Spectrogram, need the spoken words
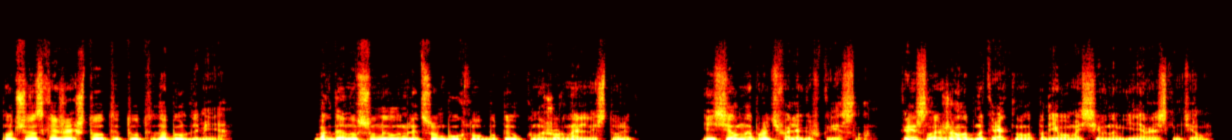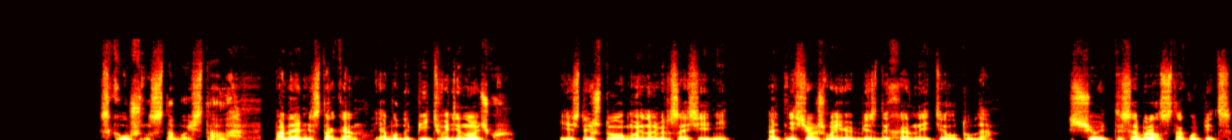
Лучше расскажи, что ты тут добыл для меня. Богданов с унылым лицом бухнул бутылку на журнальный столик и сел напротив Олега в кресло. Кресло жалобно крякнуло под его массивным генеральским телом. — Скучно с тобой стало. Подай мне стакан, я буду пить в одиночку. Если что, мой номер соседний. Отнесешь мое бездыханное тело туда. — С чего это ты собрался так упиться?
